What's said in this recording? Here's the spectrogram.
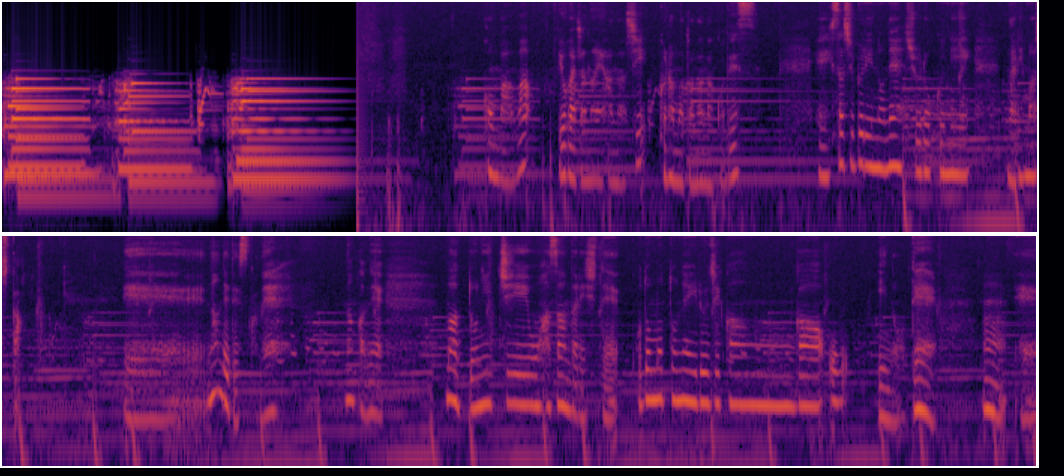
こんばんは。ヨガじゃない話倉本々子です、えー、久しぶりのね収録になりました、えー、なんでですかね。なんかねまあ土日を挟んだりして子供とねいる時間が多いので、うんえー、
